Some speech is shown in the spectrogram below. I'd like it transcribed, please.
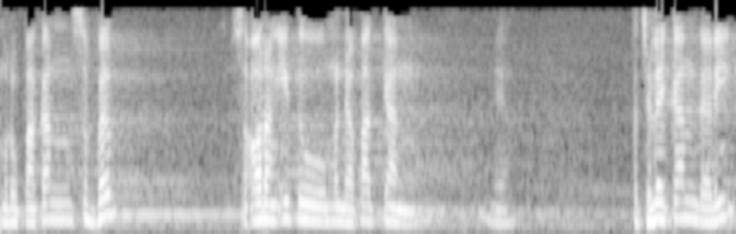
merupakan sebab seorang itu mendapatkan ya, kejelekan dari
